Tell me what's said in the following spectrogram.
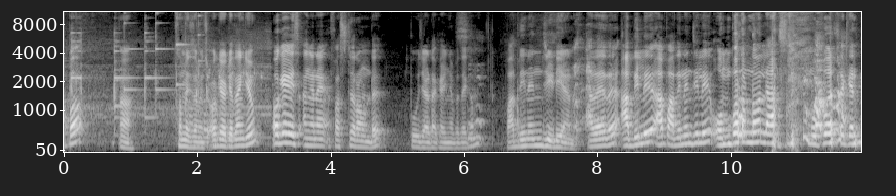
അപ്പോൾ ആ സമ്മതിച്ചു സമ്മതിച്ചു. Okay okay thank you okay അങ്ങനെ ഫസ്റ്റ് റൗണ്ട് പൂജാട്ട കഴിഞ്ഞപ്പോഴത്തേക്കും പതിനഞ്ച് ഇടിയാണ്. അതായത് അതിൽ ആ പതിനഞ്ചിൽ ഒമ്പതെണ്ണോ ലാസ്റ്റ് മുപ്പത് സെക്കൻഡ്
